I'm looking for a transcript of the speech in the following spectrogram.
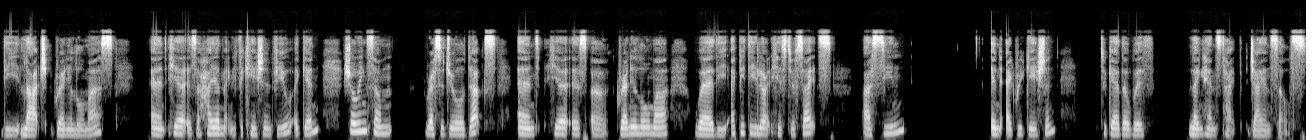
the large granulomas. And here is a higher magnification view again, showing some residual ducts. And here is a granuloma where the epithelioid histiocytes are seen in aggregation together with Langhans type giant cells.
